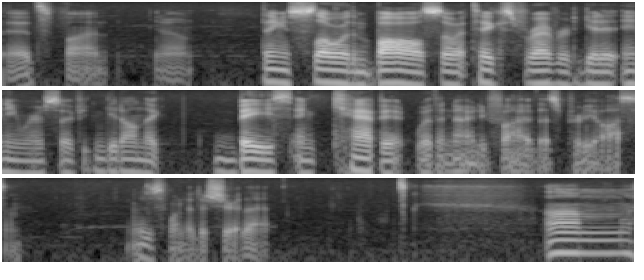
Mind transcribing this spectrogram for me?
it's fun, you know thing is slower than balls, so it takes forever to get it anywhere. So if you can get on the base and cap it with a 95, that's pretty awesome. I just wanted to share that. Um,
